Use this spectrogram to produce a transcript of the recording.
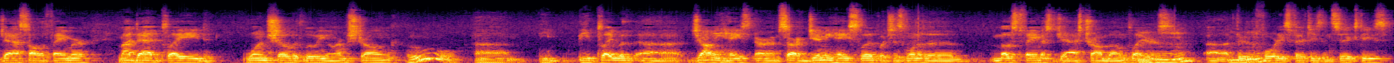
Jazz Hall of Famer. My dad played one show with Louis Armstrong. Ooh. He he played with uh, Johnny Hayes, or I'm sorry, Jimmy Hayslip, which is one of the most famous jazz trombone players Mm-hmm. uh, through the 40s, 50s, and 60s.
